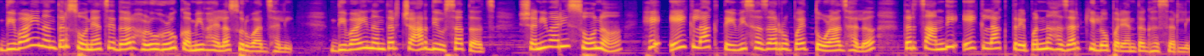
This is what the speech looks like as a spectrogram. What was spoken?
दिवाळीनंतर सोन्याचे दर हळूहळू कमी व्हायला सुरुवात झाली. दिवाळीनंतर चार दिवसातच शनिवारी सोनं हे एक लाख तेवीस हजार रुपये तोळा झालं तर चांदी एक लाख त्रेपन्न हजार किलोपर्यंत घसरली.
